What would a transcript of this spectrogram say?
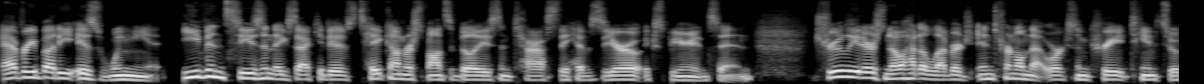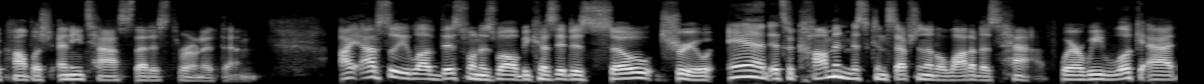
Everybody is winging it. Even seasoned executives take on responsibilities and tasks they have zero experience in. True leaders know how to leverage internal networks and create teams to accomplish any task that is thrown at them. I absolutely love this one as well because it is so true. And it's a common misconception that a lot of us have where we look at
